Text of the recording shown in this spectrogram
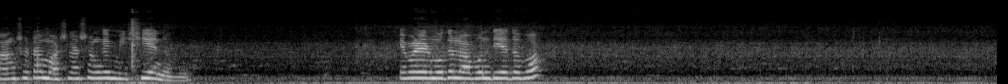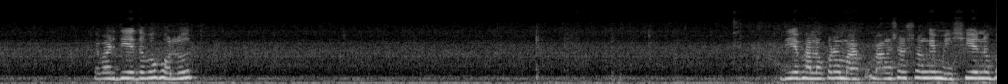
মাংসটা মশলার সঙ্গে মিশিয়ে নেব। এবার এর মধ্যে লবণ দিয়ে দেবো। এবার দিয়ে দেবো হলুদ। দিয়ে ভালো করে মাংসের সঙ্গে মিশিয়ে নেব।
